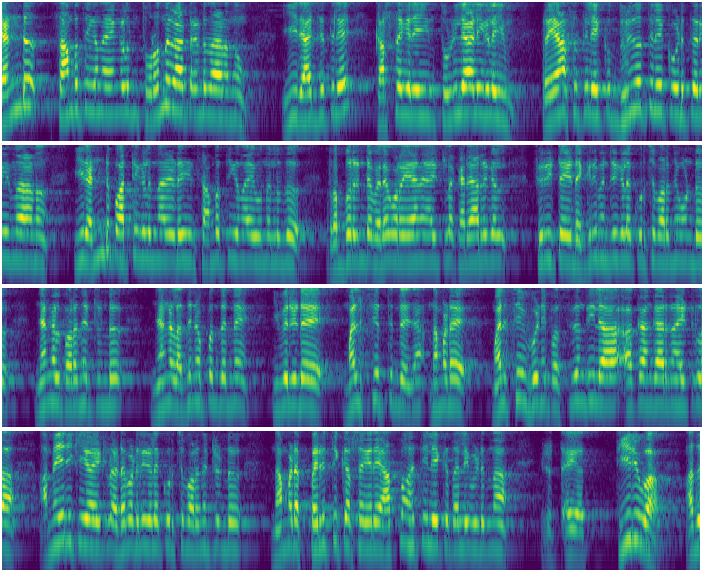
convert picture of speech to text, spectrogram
രണ്ട് സാമ്പത്തിക നയങ്ങളും തുറന്നു കാട്ടേണ്ടതാണെന്നും ഈ രാജ്യത്തിലെ കർഷകരെയും തൊഴിലാളികളെയും പ്രയാസത്തിലേക്കും ദുരിതത്തിലേക്കും എടുത്തെറിയുന്നതാണ് ഈ രണ്ട് പാർട്ടികളുടെയും സാമ്പത്തിക നയം എന്നുള്ളത്. റബ്ബറിന്റെ വില കുറയാനായിട്ടുള്ള കരാറുകൾ ഫ്രീ ട്രേഡ് അഗ്രിമെന്റുകളെക്കുറിച്ച് പറഞ്ഞുകൊണ്ട് ഞങ്ങൾ പറഞ്ഞിട്ടുണ്ട്. ഞങ്ങൾ അതിനൊപ്പം തന്നെ ഇവരുടെ മത്സ്യത്തിന്റെ നമ്മുടെ മത്സ്യവിപണി പ്രതിസന്ധിയിലാക്കാൻ കാരനായിട്ടുള്ള അമേരിക്കയുമായിട്ടുള്ള ഇടപെടലുകളെക്കുറിച്ച് പറഞ്ഞിട്ടുണ്ട്. നമ്മുടെ പരുത്തി കർഷകരെ ആത്മഹത്യയിലേക്ക് തള്ളിവിടുന്ന തീരുവ. അത്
